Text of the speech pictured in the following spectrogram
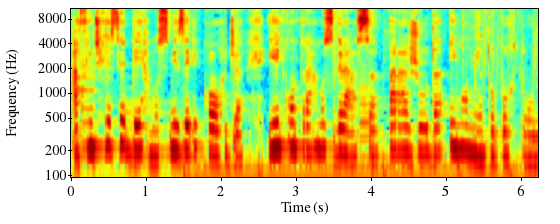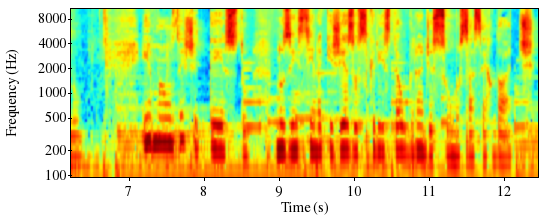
a fim de recebermos misericórdia e encontrarmos graça para ajuda em momento oportuno. Irmãos, este texto nos ensina que Jesus Cristo é o grande sumo sacerdote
